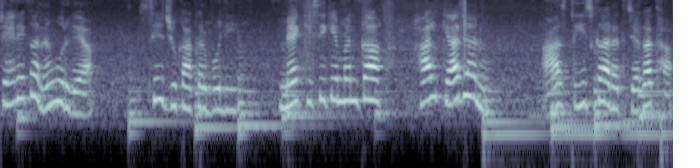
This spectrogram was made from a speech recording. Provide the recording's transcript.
चेहरे का रंग उड़ गया। सिर झुकाकर बोली, मैं किसी के मन का हाल क्या जानूं? आज तीज का रथ जगा था।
